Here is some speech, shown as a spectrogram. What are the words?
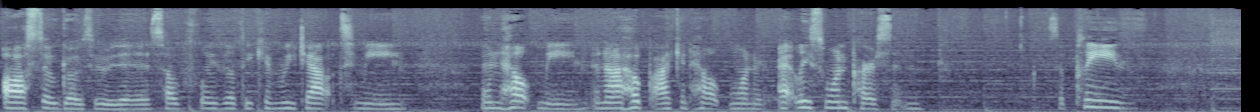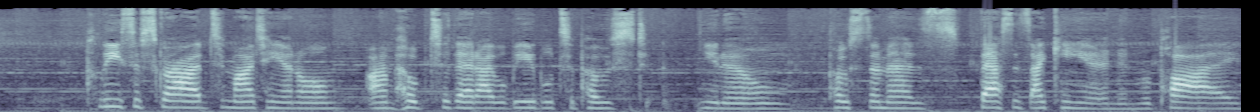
also go through this. Hopefully that they can reach out to me and help me and I hope I can help one at least one person. So please please subscribe to my channel. I um, hope to that I will be able to post, you know, post them as fast as I can and reply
